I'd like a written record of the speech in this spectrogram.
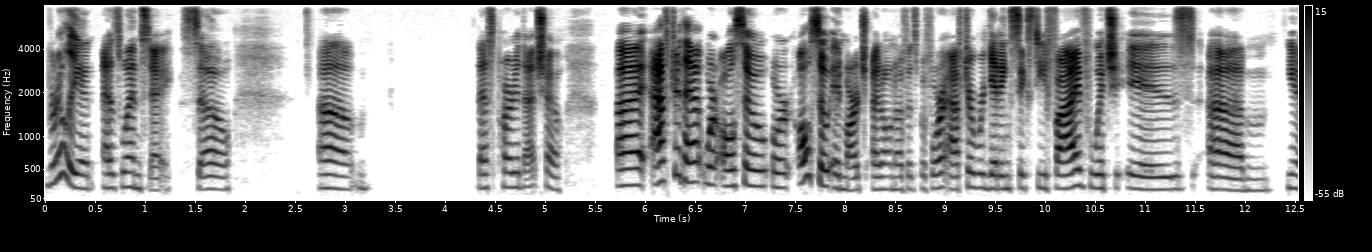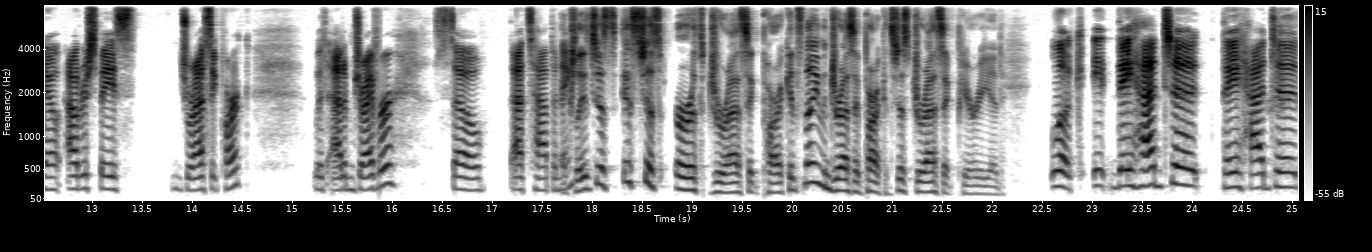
brilliant as wednesday. So um that's part of that show. Uh, after that, we're also, or also in March, I don't know if it's before, after we're getting 65, which is, um, you know, outer space Jurassic Park with Adam Driver. So that's happening. Actually, it's just it's just Earth Jurassic Park. It's not even Jurassic Park. It's just Jurassic period. Look, it they had to they had to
